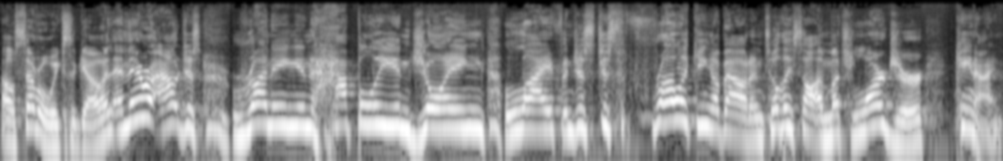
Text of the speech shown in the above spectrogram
oh, several weeks ago, and, and they were out just running and happily enjoying life and just, just frolicking about until they saw a much larger canine.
